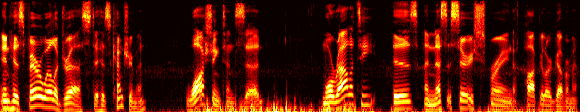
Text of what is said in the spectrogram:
In his farewell address to his countrymen, Washington said, Morality is a necessary spring of popular government,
